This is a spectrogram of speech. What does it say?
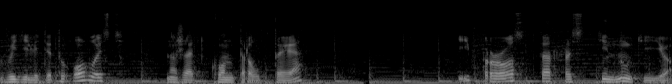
Выделить эту область. Нажать Ctrl-T. И просто растянуть ее.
